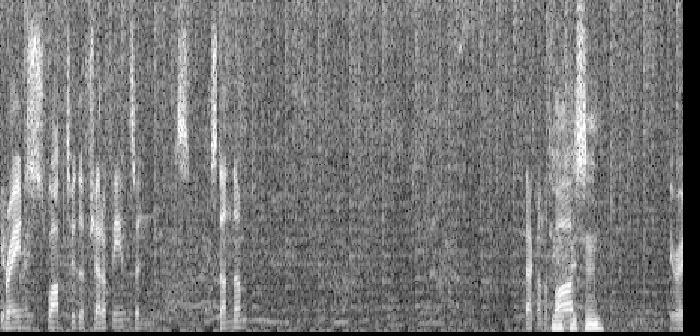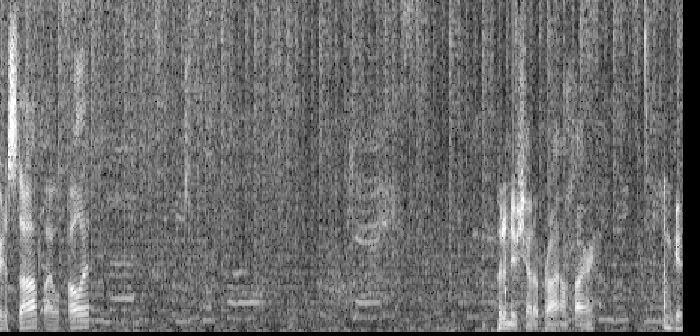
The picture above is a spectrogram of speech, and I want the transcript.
Range swap to the Shadow Fiends and s- stun them. Back on the Demon boss. soon. Get ready to stop. I will call it. Put a new Shadow Prot on fire. I'm good.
